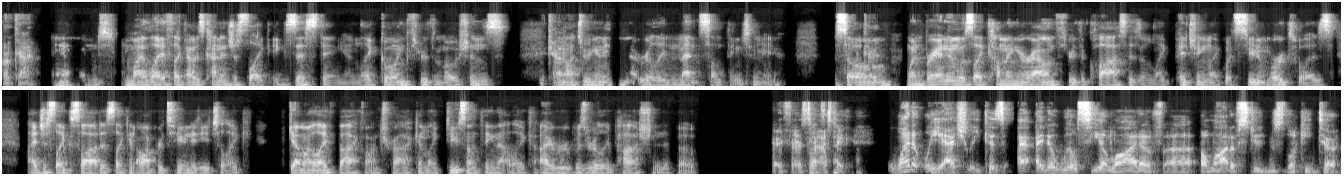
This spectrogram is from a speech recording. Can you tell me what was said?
Okay. And my life, like I was kind of just like existing and like going through the motions. Okay. And not doing anything that really meant something to me. So okay. when Brandon was like coming around through the classes and like pitching like what student works was, I just like saw it as like an opportunity to like get my life back on track and like do something that like I was really passionate about. Okay, fantastic. Why don't we actually because I, I, know we'll see a lot of uh, a lot of students looking to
